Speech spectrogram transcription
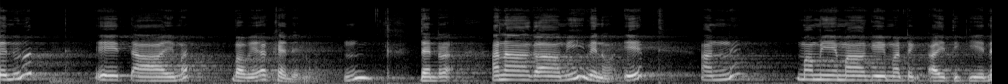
බැඳුනොත් ඒත් ආයමත් භවයක් හැදෙනවා. දැන්ර අනාගාමී වෙනවා. ඒත් අන්න මමේ මාගේ මට අයිති කියන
